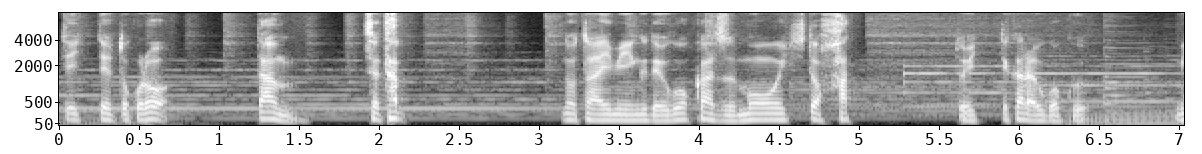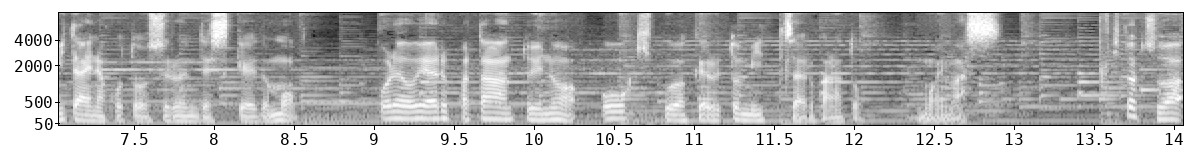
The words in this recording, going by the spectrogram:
て言ってるところ、ダウン、セットのタイミングで動かず、もう一度ハッと言ってから動くみたいなことをするんですけれども、これをやるパターンというのは大きく分けると3つあるかなと思います。一つは、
